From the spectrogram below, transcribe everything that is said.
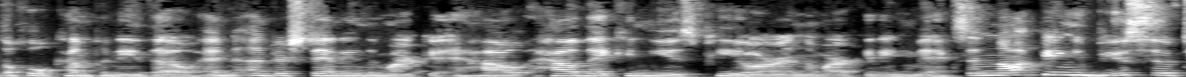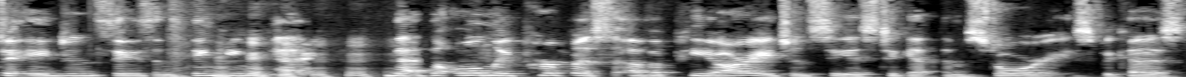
the whole company though, and understanding the market, how how they can use PR in the marketing mix, and not being abusive to agencies and thinking that that the only purpose of a PR agency is to get them stories because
